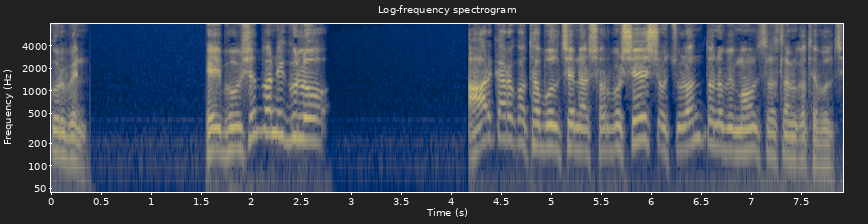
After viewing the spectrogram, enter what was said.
করবেন। এই ভবিষ্যৎবাণীগুলো আর কারও কথা বলছে না, সর্বশেষ ও চূড়ান্ত নবী মোহাম্মদ কথা বলছে।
